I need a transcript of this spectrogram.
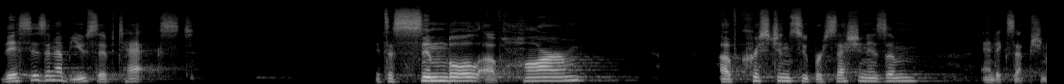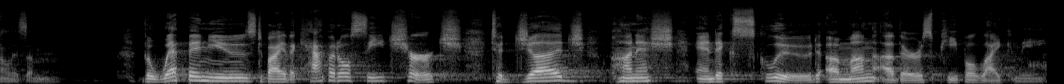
this is an abusive text. It's a symbol of harm, of Christian supersessionism, and exceptionalism the weapon used by the capital C church to judge, punish, and exclude, among others, people like me.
